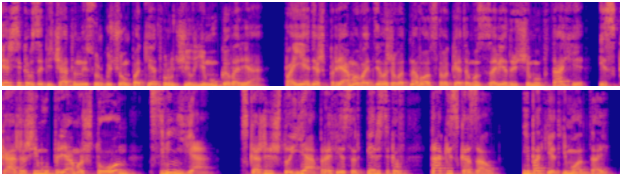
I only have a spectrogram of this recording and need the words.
Персиков запечатанный сургучом пакет вручил ему, говоря, «Поедешь прямо в отдел животноводства к этому заведующему птахе и скажешь ему прямо, что он свинья. Скажи, что я, профессор Персиков, так и сказал, и пакет ему отдай».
